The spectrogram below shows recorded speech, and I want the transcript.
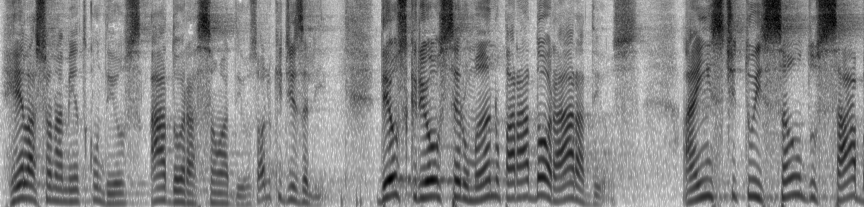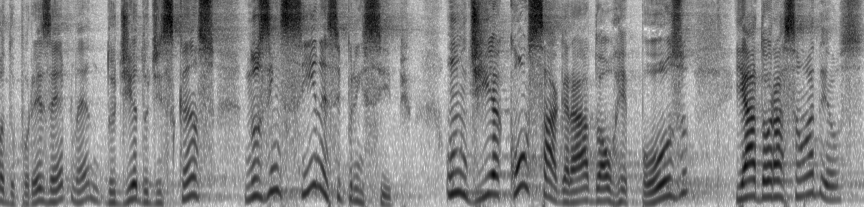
Relacionamento com Deus, adoração a Deus. Olha o que diz ali. Deus criou o ser humano para adorar a Deus. A instituição do sábado, por exemplo, né, do dia do descanso, nos ensina esse princípio. um dia consagrado ao repouso e à adoração a Deus.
